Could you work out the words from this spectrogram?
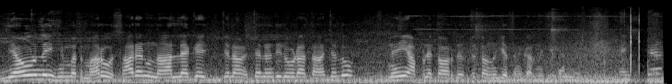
ਲਿਆਉਣ ਲਈ ਹਿੰਮਤ ਮਾਰੋ, ਸਾਰਿਆਂ ਨੂੰ ਨਾਲ ਲੈ ਕੇ ਚਲਾ- ਚੱਲਣ ਦੀ ਲੋੜ ਆ ਤਾਂ ਚੱਲੋ, ਨਹੀਂ ਆਪਣੇ ਤੌਰ ਦੇ ਉੱਤੇ ਤੁਹਾਨੂੰ ਯਤਨ ਕਰਨੇ ਚਾਹੀਦੇ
